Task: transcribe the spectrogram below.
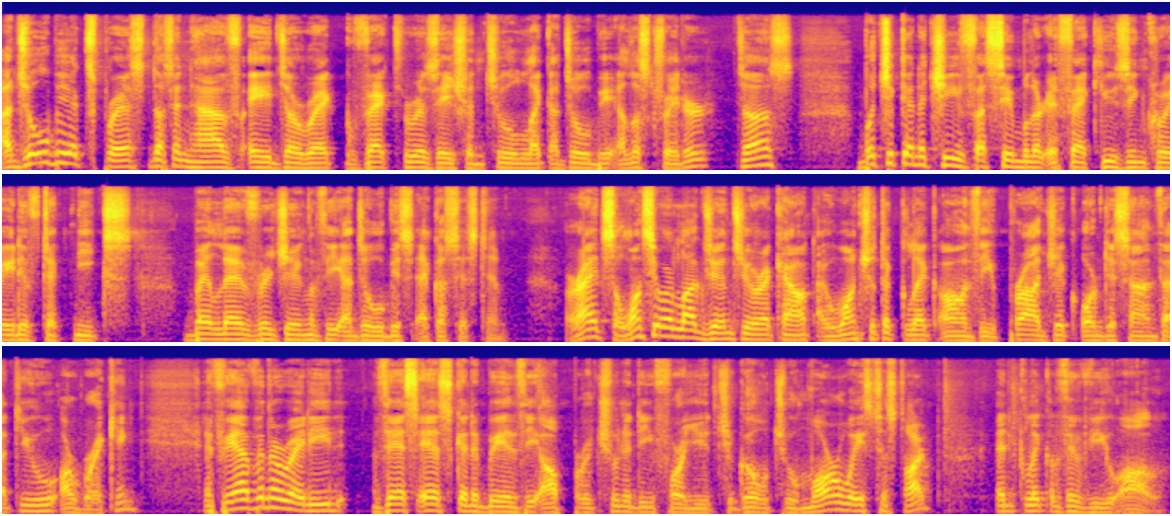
Adobe Express doesn't have a direct vectorization tool like Adobe Illustrator does, but you can achieve a similar effect using creative techniques by leveraging the Adobe's ecosystem. Alright, so once you are logged into your account, I want you to click on the project or design that you are working. If you haven't already, this is going to be the opportunity for you to go to more ways to start and click the view all.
